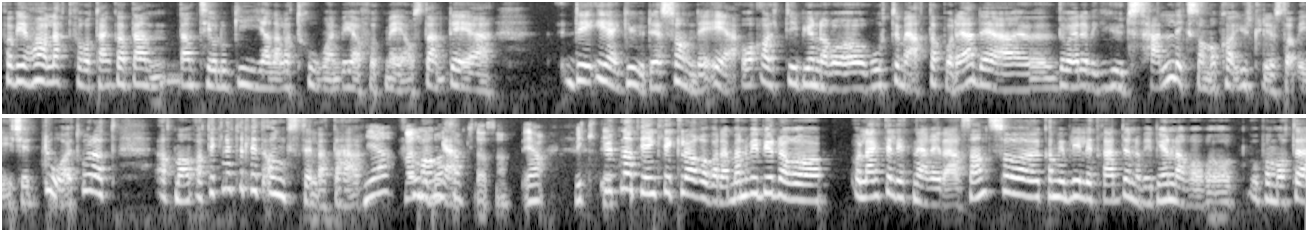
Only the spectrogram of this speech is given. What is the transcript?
For vi har lett for å tenke at den, den teologien eller troen vi har fått med oss, den, det er det er Gud, det er sånn det er. Og alt de begynner å rote med etterpå det, det da er det Gud selv, liksom. Og hva utlyser vi ikke da? Jeg tror at, at, man, at det er knyttet litt angst til dette her. Ja, veldig bra sagt, altså. Ja, viktig. Uten at vi egentlig er klar over det. Men vi begynner å, å leite litt nedi der, sant? så kan vi bli litt redde når vi begynner å, å, å, på en måte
